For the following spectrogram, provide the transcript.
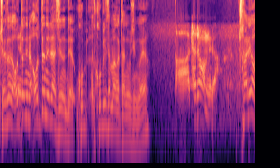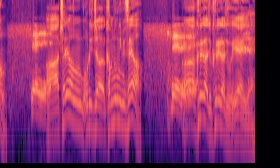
죄송한데 어떤 일 어떤 일 하시는데 고비, 고비 사막을 다녀오신 거예요? 아, 촬영합니다. 촬영. 예, 예. 아 촬영 우리 저 감독님이세요? 네네. 아 그래가지고 그래가지고 예 예.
